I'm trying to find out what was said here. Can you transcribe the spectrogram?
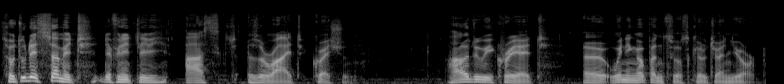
So today's summit definitely asked the right question. How do we create a winning open source culture in Europe?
